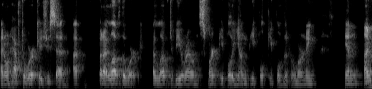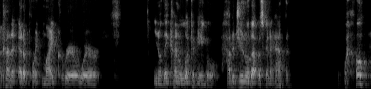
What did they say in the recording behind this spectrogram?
I don't have to work, as you said, uh, but I love the work. I love to be around smart people, young people, people that are learning. And I'm kind of at a point in my career where, you know, they kind of look at me and go, How did you know that was going to happen? Well,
